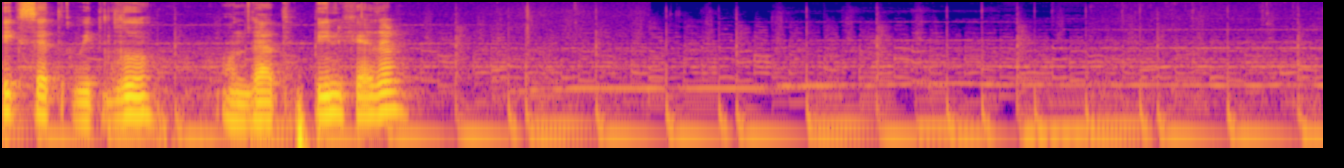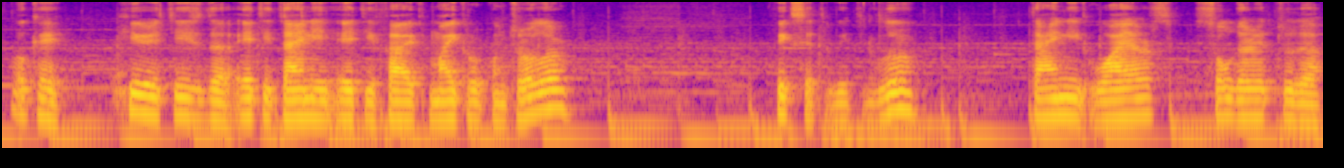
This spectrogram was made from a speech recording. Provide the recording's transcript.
fixed with glue on that pin header. Okay here it is the ATtiny85 microcontroller. Fix it with glue. Tiny wires soldered to the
